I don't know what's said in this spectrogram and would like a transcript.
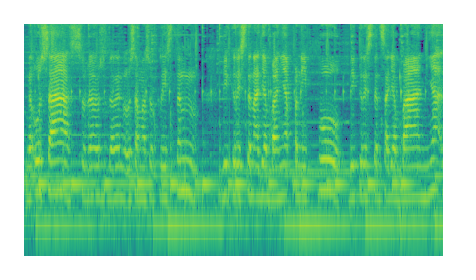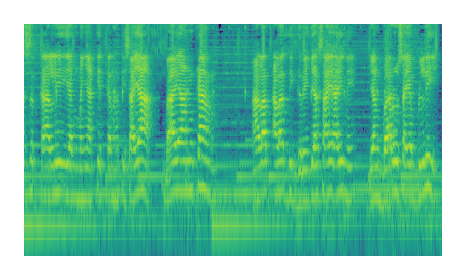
nggak usah, saudara-saudara nggak usah masuk Kristen. Di Kristen aja banyak penipu, di Kristen saja banyak sekali yang menyakitkan hati saya. Bayangkan alat-alat di gereja saya ini yang baru saya beli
